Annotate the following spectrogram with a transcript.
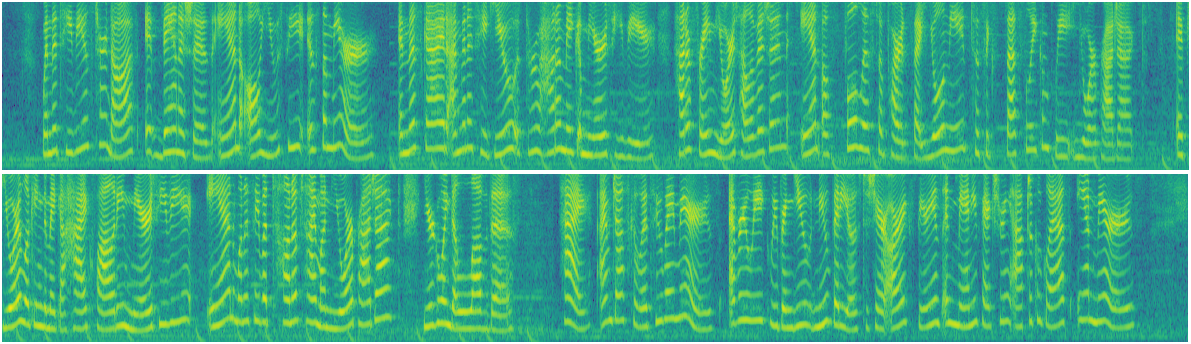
When the TV is turned off, it vanishes and all you see is the mirror. In this guide, I'm going to take you through how to make a mirror TV, how to frame your television, and a full list of parts that you'll need to successfully complete your project. If you're looking to make a high quality mirror TV and want to save a ton of time on your project, you're going to love this. Hi, I'm Jessica with Two Way Mirrors. Every week we bring you new videos to share our experience in manufacturing optical glass and mirrors.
